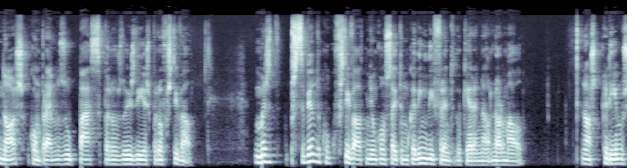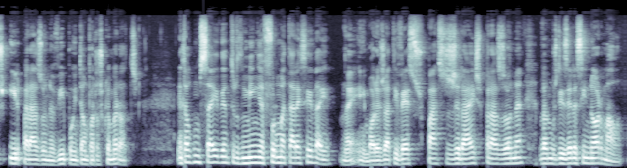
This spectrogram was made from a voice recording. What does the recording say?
nós compramos o passe para os dois dias para o festival. Mas percebendo que o festival tinha um conceito um bocadinho diferente do que era normal, nós queríamos ir para a zona VIP ou então para os camarotes. Então comecei dentro de mim a formatar essa ideia, é? embora eu já tivesse os passos gerais para a zona, vamos dizer assim, normal.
